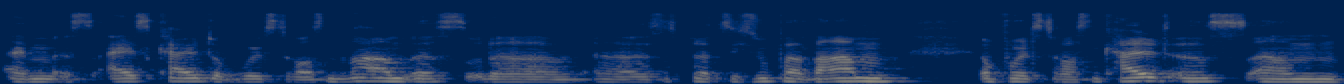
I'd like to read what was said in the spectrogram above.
einem ist eiskalt, obwohl es draußen warm ist, oder äh, es ist plötzlich super warm, obwohl es draußen kalt ist, ähm,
